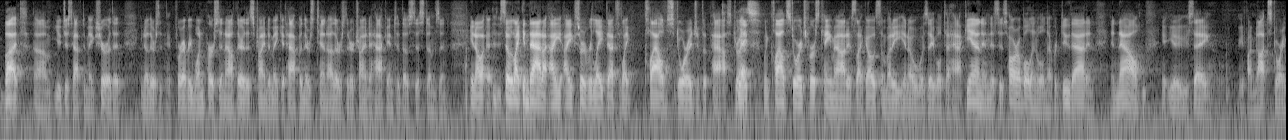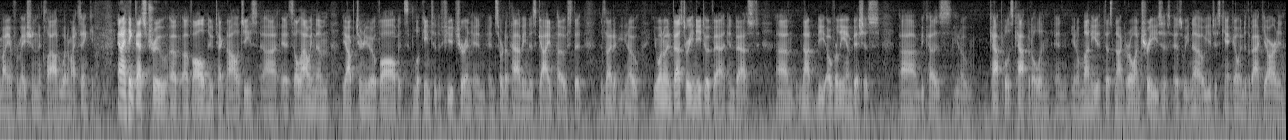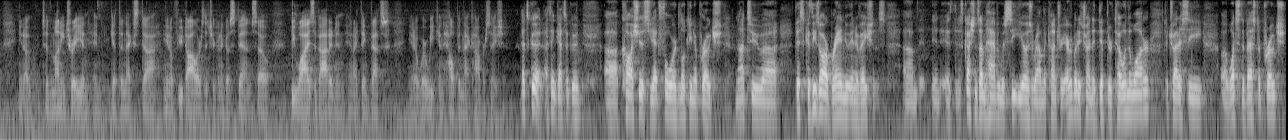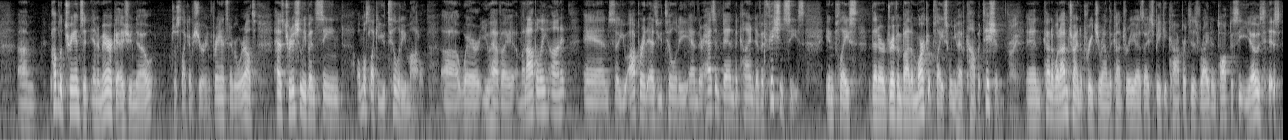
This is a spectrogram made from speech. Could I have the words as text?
but um, you just have to make sure that you know there's for every one person out there that's trying to make it happen, there's ten others that are trying to hack into those systems, and you know uh, so like in that I, I sort of relate that to like cloud storage of the past, right? Yes. When cloud storage first came out, it's like, oh, somebody, you know, was able to hack in and this is horrible and we'll never do that. And, and now you, you say, if I'm not storing my information in the cloud, what am I thinking? And I think that's true of, of all new technologies. Uh, it's allowing them the opportunity to evolve. It's looking to the future and, and, and sort of having this guidepost that says, you know, you want to invest where you need to invest, um, not be overly ambitious uh, because, you know, capital is capital and, and you know, money it does not grow on trees as, as we know. You just can't go into the backyard and, you know, to the money tree and, and get the next, uh, you know, few dollars that you're going to go spend. So, be wise about it, and, and I think that's you know where we can help in that conversation. That's good. I think that's a good, uh, cautious yet forward-looking approach. Yeah. Not to uh, this because these are brand new innovations. Um, as the discussions I'm having with CEOs around the country, everybody's trying to dip their toe in the water to try to see uh, what's the best approach. Um, public transit in America, as you know, just like I'm sure in France and everywhere else, has traditionally been seen almost like a utility model uh, where you have a, monopoly on it, and so you operate as utility, and there hasn't been the kind of efficiencies in place that are driven by the marketplace when you have competition. Right. And kind of what I'm trying to preach around the country as I speak at conferences, right, and talk to CEOs is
